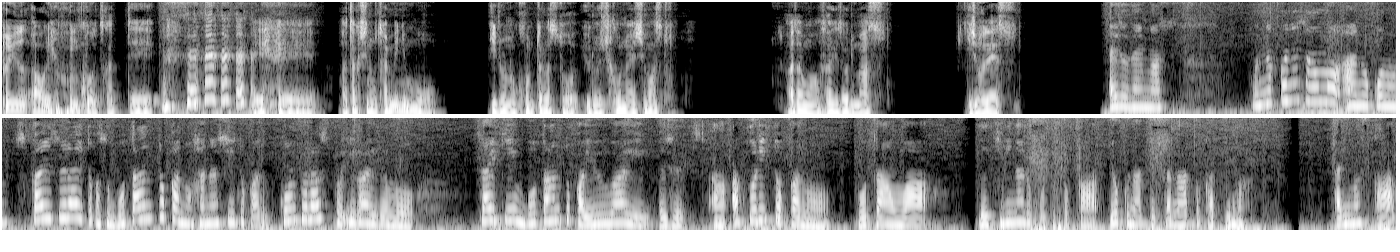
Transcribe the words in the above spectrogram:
という煽り文句を使って、えー、私のためにも色のコントラストよろしくお願いしますと。頭を下げております。以上です。ありがとうございます。中根さんも、あの、この使いづらいとか、そのボタンとかの話とか、コントラスト以外でも、最近ボタンとか UI、アプリとかのボタンは、で気になることとか、良くなってきたなとかっていうのはありますか？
